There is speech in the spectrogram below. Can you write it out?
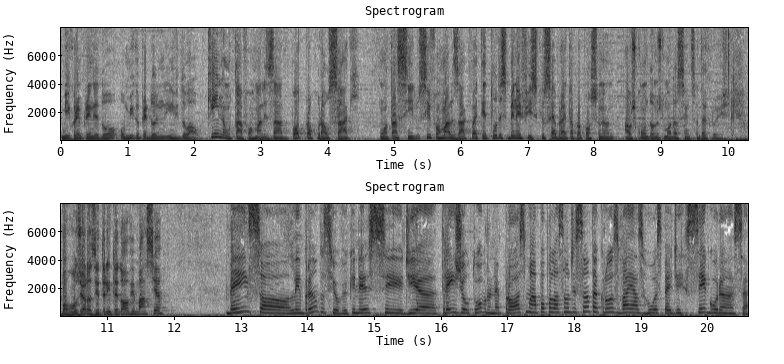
microempreendedor ou microempreendedor individual. Quem não está formalizado pode procurar o SAC, um otacílio, se formalizar, que vai ter todo esse benefício que o Sebrae está proporcionando aos condôminos do Moda Centro Santa Cruz. Bom, 11 horas e 39, Márcia. Bem, só lembrando, Silvio, que nesse dia 3 de outubro, né, próximo, a população de Santa Cruz vai às ruas pedir segurança.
